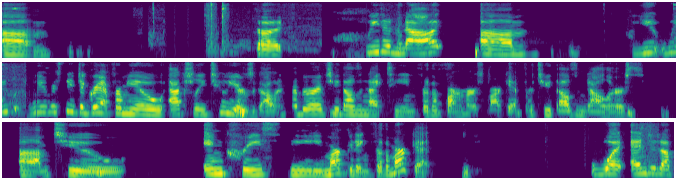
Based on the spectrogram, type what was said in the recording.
Um, the, we did not, um, you, we, we received a grant from you actually two years ago in February of 2019 for the farmer's market for $2,000 um, to increase the marketing for the market. What ended up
